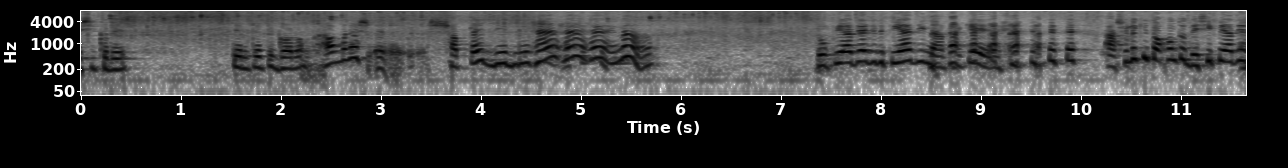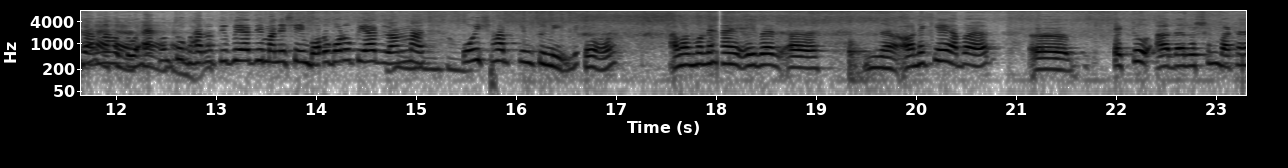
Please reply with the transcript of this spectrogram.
বেশি করে তেলটা একটু গরম। আমার মানে সবটাই দিয়ে দিলে হ্যাঁ হ্যাঁ হ্যাঁ না। তো পেঁয়াজে যদি পেঁয়াজই না থাকে। আসলে কি তখন তো দেশি পেঁয়াজে হ্যাঁ, রান্না হতো। হ্যাঁ, এখন তো ভারতীয় পেঁয়াজে মানে সেই বড় বড় পেঁয়াজ রান্না ওই স্বাদ কিন্তু নেই। তো আমার মনে হয় এইবার অনেকে আবার একটু আদা রসুন বাটা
